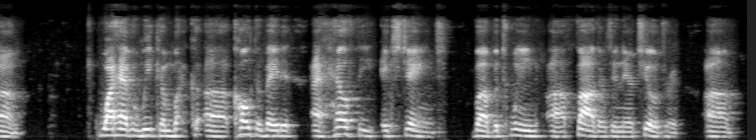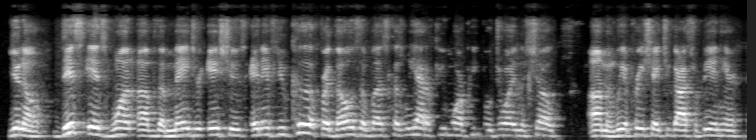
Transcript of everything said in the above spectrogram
Um, why haven't we com- uh, cultivated a healthy exchange uh, between uh, fathers and their children? Um, you know, this is one of the major issues. And if you could, for those of us, because we had a few more people join the show, um, and we appreciate you guys for being here.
